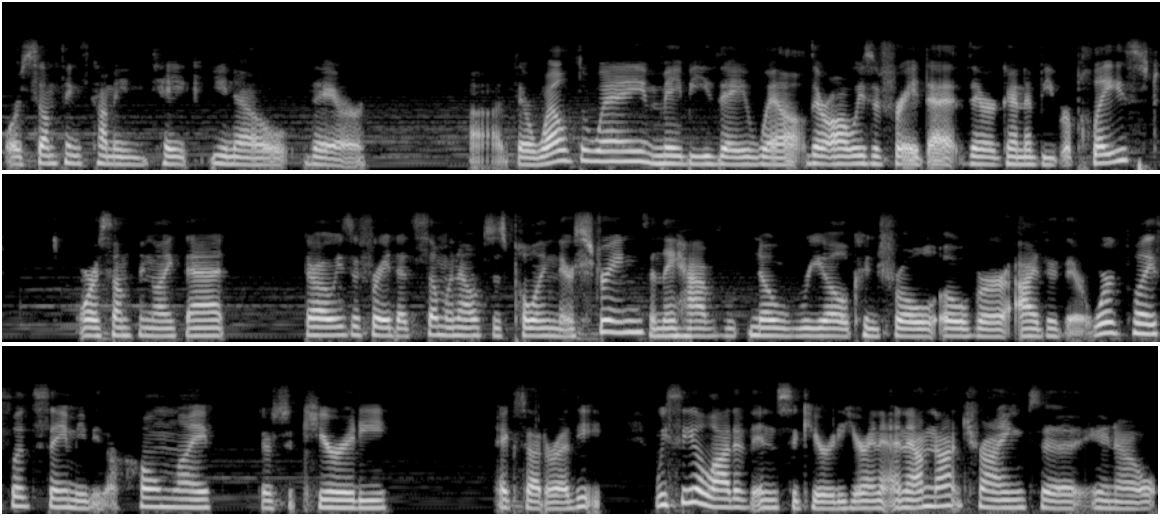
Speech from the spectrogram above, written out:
or something's coming to take, you know, their uh, their wealth away. Maybe they will. They're always afraid that they're going to be replaced, or something like that. They're always afraid that someone else is pulling their strings and they have no real control over either their workplace, let's say, maybe their home life, their security, etc. we see a lot of insecurity here, and, and I'm not trying to, you know,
